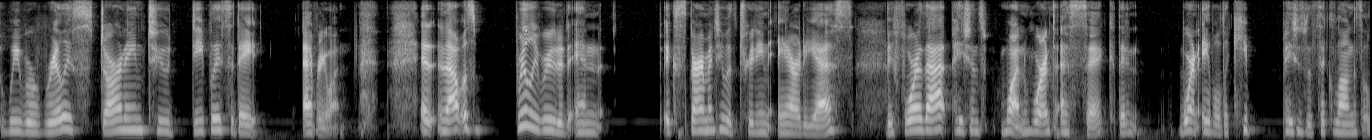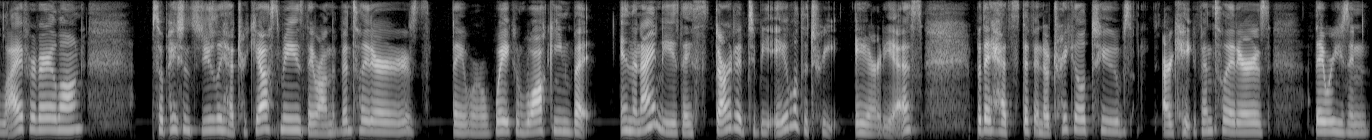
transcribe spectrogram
we were really starting to deeply sedate everyone. and, and that was really rooted in experimenting with treating ARDS. Before that, patients one weren't as sick. They weren't able to keep patients with sick lungs alive for very long. So patients usually had tracheostomies, they were on the ventilators, they were awake and walking, but in the 90s they started to be able to treat ARDS, but they had stiff endotracheal tubes, archaic ventilators, they were using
